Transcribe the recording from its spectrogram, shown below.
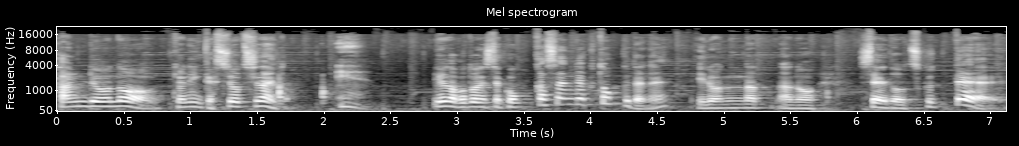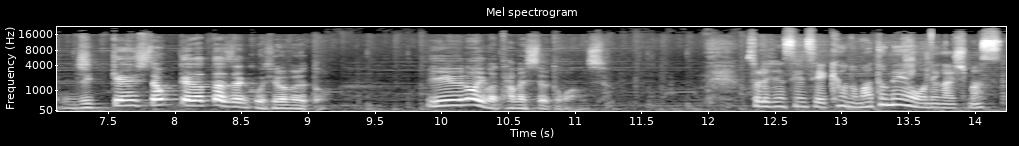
官僚の許認可必要としないと、ええ、いうようなことにして国家戦略特区でねいろんなあの制度を作って実験して OK だったら全国広めるというのを今試しているところなんですよ。それでは先生今日のまとめをお願いします。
